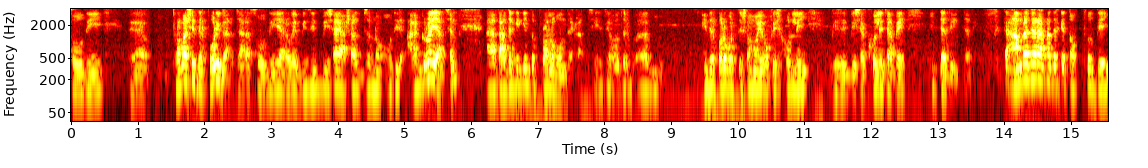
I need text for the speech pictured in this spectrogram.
সৌদি প্রবাসীদের পরিবার যারা সৌদি আরবে ভিজিট বিষয়ে আসার জন্য অধীর আগ্রহী আছেন তাদেরকে কিন্তু প্রলোভন দেখাচ্ছে যে হজর ঈদের পরবর্তী সময়ে অফিস করলেই ভিজিট ভিসা খুলে যাবে, ইত্যাদি ইত্যাদি। তা আমরা যারা আপনাদেরকে তথ্য দেই,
